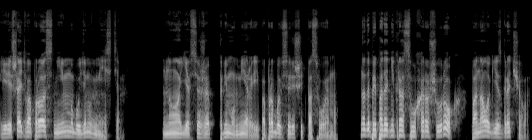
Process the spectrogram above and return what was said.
«И решать вопрос с ним мы будем вместе. Но я все же приму меры и попробую все решить по-своему. Надо преподать Некрасову хороший урок, по аналогии с Грачевым».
